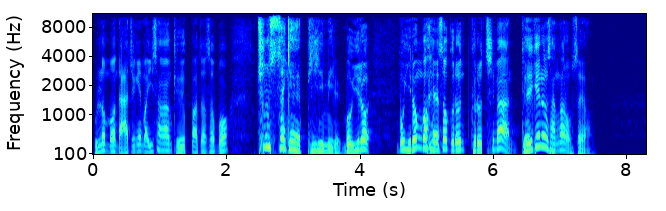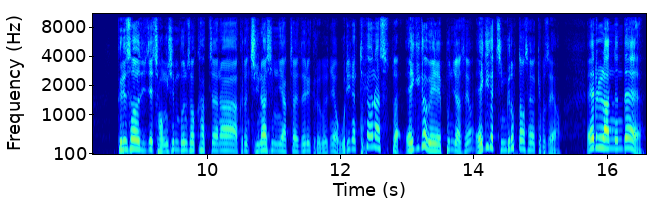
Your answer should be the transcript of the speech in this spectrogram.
물론 뭐 나중에 막 이상한 교육 받아서 뭐 출생의 비밀 뭐 이런 뭐 이런 거 해서 그런 그렇지만 대개는 상관없어요. 그래서 이제 정신분석학자나 그런 진화심리학자들이 그러거든요. 우리는 태어났을 때 아기가 왜 예쁜지 아세요? 아기가 징그럽다고 생각해 보세요. 애를 낳는데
